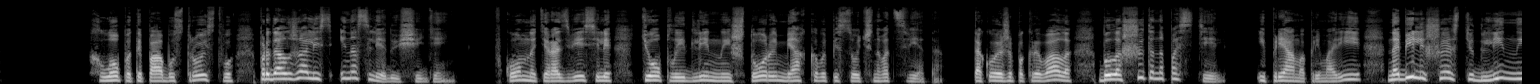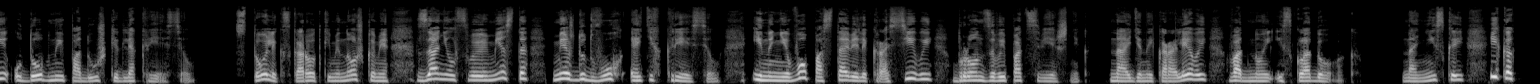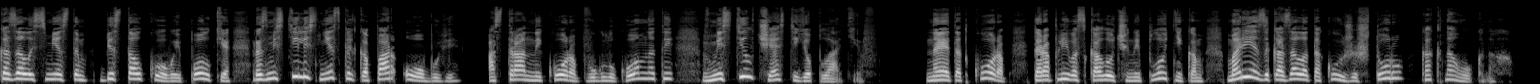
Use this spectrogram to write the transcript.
Хлопоты по обустройству продолжались и на следующий день. В комнате развесили теплые длинные шторы мягкого песочного цвета. Такое же покрывало было сшито на постель, и прямо при Марии набили шерстью длинные удобные подушки для кресел. Столик с короткими ножками занял свое место между двух этих кресел, и на него поставили красивый бронзовый подсвечник, найденный королевой в одной из кладовок. На низкой и, как казалось местом, бестолковой полке разместились несколько пар обуви, а странный короб в углу комнаты вместил часть ее платьев. На этот короб, торопливо сколоченный плотником, Мария заказала такую же штору, как на окнах.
